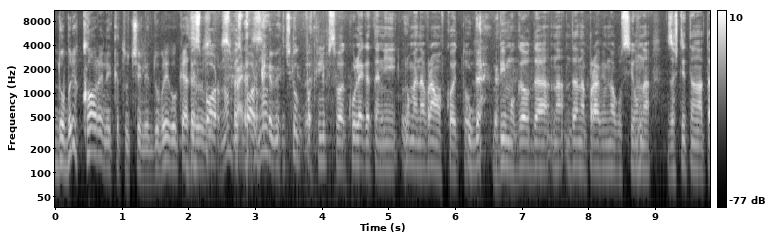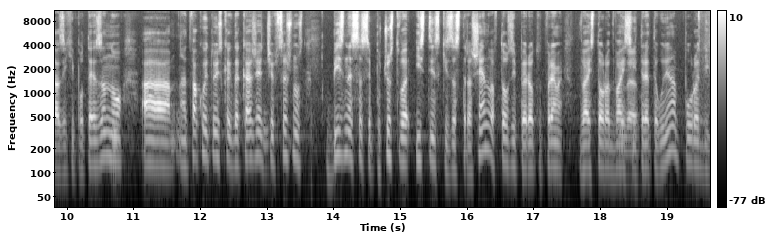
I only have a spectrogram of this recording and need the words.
добри корени, като че ли. Добри го казвам. Безспорно, безспорно. Тук пък липсва колегата ни Румен Аврамов, който да. би могъл да, да направи много силна защита на тази хипотеза. Но а, това, което исках да кажа е, че всъщност бизнеса се почувства истински застрашен в този период от време 22-23 година, поради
